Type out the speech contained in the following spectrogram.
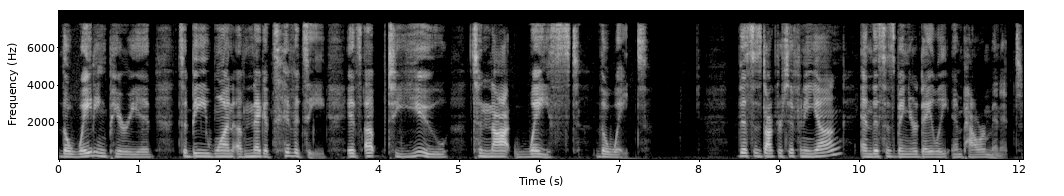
the waiting period to be one of negativity. It's up to you to not waste the wait. This is Dr. Tiffany Young, and this has been your daily Empower Minute.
